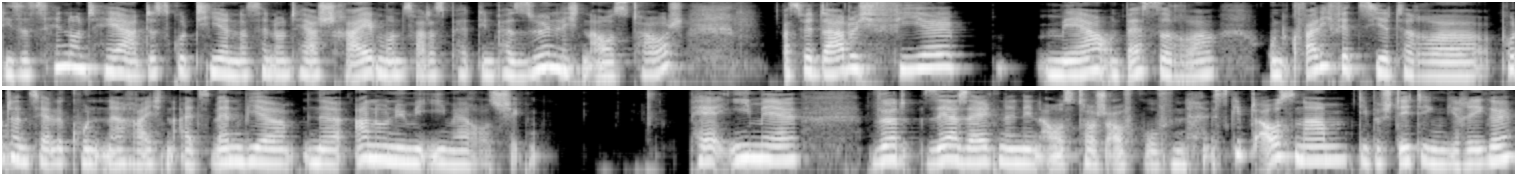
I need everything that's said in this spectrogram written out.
dieses Hin und Her diskutieren, das Hin und Her schreiben, und zwar das, den persönlichen Austausch, dass wir dadurch viel mehr und bessere und qualifiziertere potenzielle Kunden erreichen, als wenn wir eine anonyme E-Mail rausschicken. Per E-Mail wird sehr selten in den Austausch aufgerufen. Es gibt Ausnahmen, die bestätigen die Regel.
